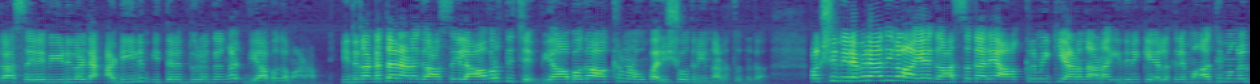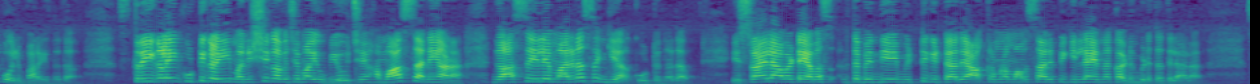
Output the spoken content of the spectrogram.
ഗാസയിലെ വീടുകളുടെ അടിയിലും ഇത്തരം തുരങ്കങ്ങൾ വ്യാപകമാണ്. ഇത് കണ്ടെത്താനാണ് ഗാസയിൽ ആവർത്തിച്ച് വ്യാപക ആക്രമണവും പരിശോധനയും നടത്തുന്നത്. പക്ഷെ നിരപരാധികളായ ഗാസക്കാരെ ആക്രമിക്കുകയാണെന്നാണ് ഇതിന് കേരളത്തിലെ മാധ്യമങ്ങൾ പോലും പറയുന്നത്. സ്ത്രീകളെയും കുട്ടികളെയും മനുഷ്യകവചമായി ഉപയോഗിച്ച് ഹമാസ് തന്നെയാണ് ഗാസയിലെ മരണസംഖ്യ കൂട്ടുന്നത്. ഇസ്രായേൽ ആവട്ടെ അവസാനത്തെ ബന്ധിയെയും വിട്ടുകിട്ടാതെ ആക്രമണം അവസാനിപ്പിക്കില്ല എന്ന കടുംപിടുത്തത്തിലാണ്.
